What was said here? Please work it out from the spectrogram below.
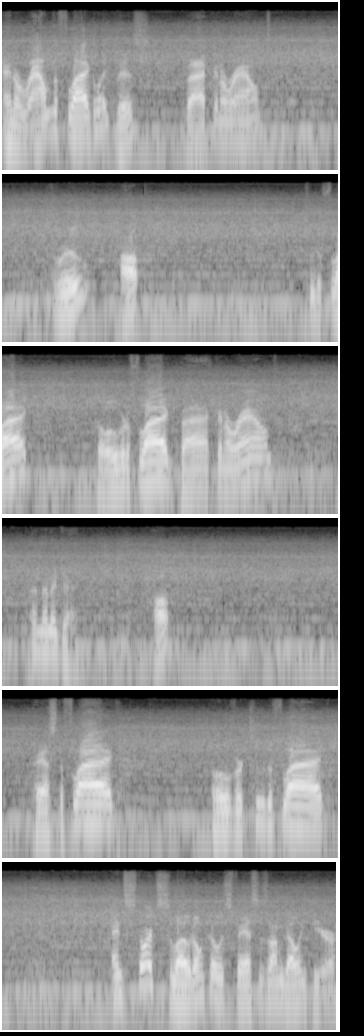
and around the flag like this, back and around, through, up, to the flag, go over the flag, back and around, and then again. Up, past the flag, over to the flag, and start slow. Don't go as fast as I'm going here.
